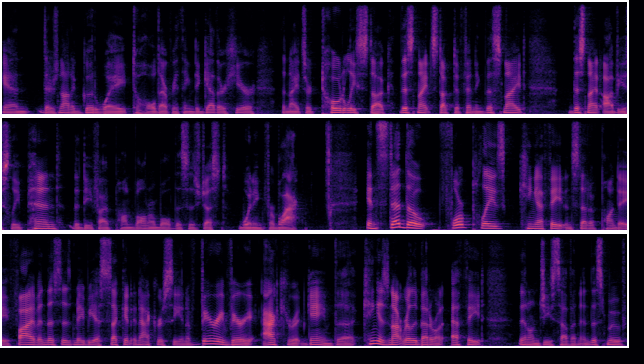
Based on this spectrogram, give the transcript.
and there's not a good way to hold everything together here. The knights are totally stuck. This knight stuck defending this knight. This knight obviously pinned, the d5 pawn vulnerable. This is just winning for black. Instead, though, Flohr plays king f8 instead of pawn to a5, and this is maybe a second inaccuracy in a very, very accurate game. The king is not really better on f8 than on g7, and this move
